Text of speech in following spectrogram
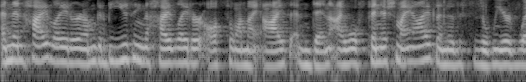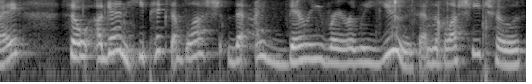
and then highlighter, and I'm going to be using the highlighter also on my eyes, and then I will finish my eyes. I know this is a weird way. So again, he picked a blush that I very rarely use, and the blush he chose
